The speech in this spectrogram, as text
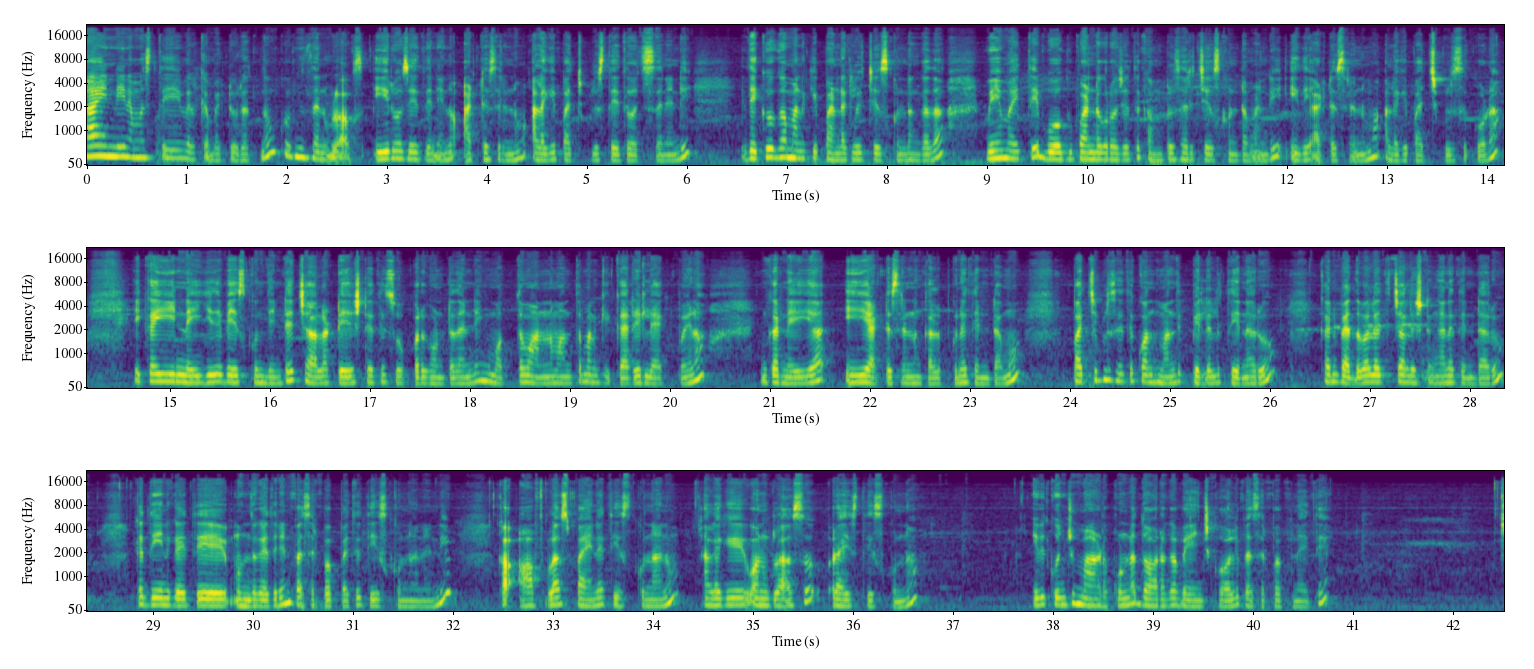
Hi అండి నమస్తే. Welcome back to Ratnam cookings and blogs ఈ రోజైతే నేను అట్టెసరను అలాగే పచ్చి పులుసుతో అయితే వచ్చేసానండి. ఇది ఎక్కువగా మనకి పండగలు చేసుకుంటాం కదా మేమైతే భోగి పండుగ రోజు అయితే కంపల్సరీ చేసుకుంటామండి. ఇది అట్టెసరనము అలాగే పచ్చి పులుసు కూడా. ఇక ఈ నెయ్యి వేసుకుని తింటే చాలా టేస్ట్ అయితే సూపర్గా ఉంటుందండి. ఇంక మొత్తం అన్నం అంతా మనకి కర్రీ లేకపోయినా ఇంకా నెయ్యి ఈ అట్టెసరన్నం కలుపుకునే తింటాము. పచ్చిపులుసు అయితే కొంతమంది పిల్లలు తినరు కానీ పెద్దవాళ్ళు అయితే చాలా ఇష్టంగానే తింటారు. ఇంకా దీనికైతే ముందుగా అయితే నేను పెసరపప్పు అయితే తీసుకున్నానండి. ఒక హాఫ్ గ్లాస్ పైన తీసుకున్నాను. అలాగే వన్ గ్లాసు రైస్ తీసుకున్నా. ఇవి కొంచెం మాడకుండా దోరగా వేయించుకోవాలి పెసరపప్పునైతే. అయితే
